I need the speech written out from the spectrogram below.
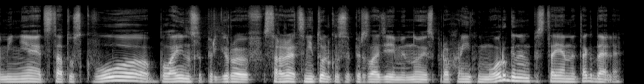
меняет статус-кво, половина супергероев сражается не только с суперзлодеями, но и с правоохранительными органами постоянно и так далее.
